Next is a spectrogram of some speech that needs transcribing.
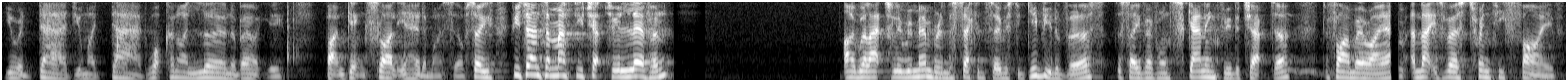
You're a dad. You're my dad. What can I learn about you? But I'm getting slightly ahead of myself. So if you turn to Matthew chapter 11, I will actually remember in the second service to give you the verse to save everyone scanning through the chapter to find where I am, and that is verse 25.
